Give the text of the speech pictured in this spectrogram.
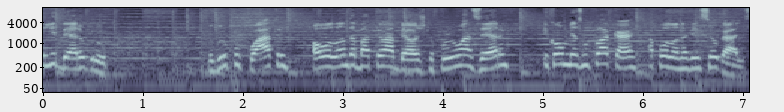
e lidera o grupo. No grupo 4, a Holanda bateu a Bélgica por 1 a 0 e com o mesmo placar, a Polônia venceu Gales.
